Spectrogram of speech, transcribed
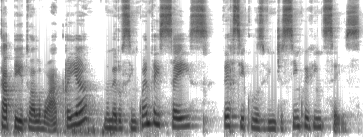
Capítulo Al-Waqiya, número 56, versículos 25 e 26.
